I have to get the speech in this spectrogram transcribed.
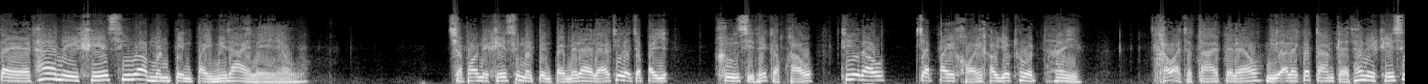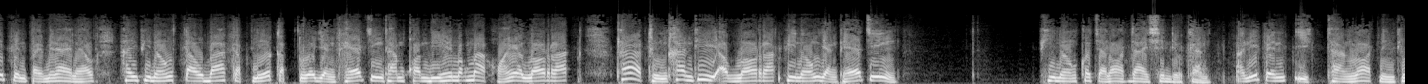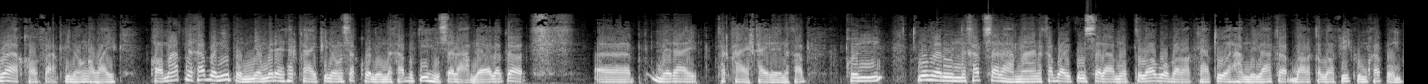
แต่ถ้าในเคสที่ว่ามันเป็นไปไม่ได้แล้ว เฉพาะในเคสที่มันเป็นไปไม่ได้แล้ว ที่เราจะไปคืนสิทธิ์ให้กับเขา ที่เราจะไปขอให้เขายกโทษให้ เขาอาจจะตายไปแล้ว หรืออะไรก็ตามแต่ถ้าในเคสที่เป็นไปไม่ได้แล้ว ให้พี่น้องเตาบะฮ์กับเนื้อกับตัวอย่างแท้จริงทำความดีให้มากๆ ขอให้อัลลอฮ์รัก ถ้าถึงขั้นที่อัลลอฮ์รักพี่น้องอย่างแท้จริง พี่น้องก็จะรอดได้เช่นเดียวกัน อันนี้เป็นอีกทางรอดหนึ่งที่ว่าขอฝากพี่น้องเอาไว้ ขอมัดนะครับ วันนี้ผมยังไม่ได้ทักทายพี่น้องสักคนเลยนะครับเมื่อกี้เห็นสลามแล้ว แล้วก็ไม่ได้ทักทายใครเลยนะครับ คุณนุ่มรุนนะครับสลามานะครับบริกุลสลามอับตุลลอฮ์บารากาตุอัลฮัมดุลิลละกับบารักลอฟิกุมครับผม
